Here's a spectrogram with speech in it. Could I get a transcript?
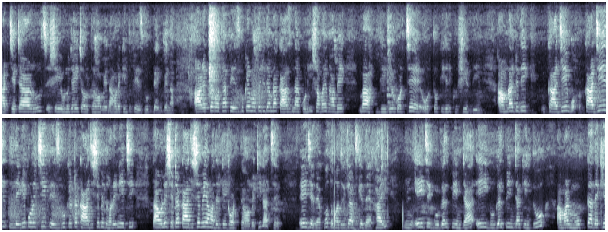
আর যেটা রুলস সেই অনুযায়ী চলতে হবে, না হলে কিন্তু ফেসবুক দেখবে না। আর একটা কথা ফেসবুকের মতো যদি আমরা কাজ না করি, সবাই ভাবে, বাহ ভিডিও করছে, ওর তো কি যদি খুশির দিন। আমরা যদি কাজে কাজে লেগে পড়েছি ফেসবুক একটা কাজ হিসেবে ধরে নিয়েছি, তাহলে সেটা কাজ হিসেবেই আমাদেরকে করতে হবে, ঠিক আছে? এই যে দেখো, তোমাদেরকে আজকে দেখাই এই যে গুগল পিনটা এই গুগল পিনটা কিন্তু আমার মুখটা দেখে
